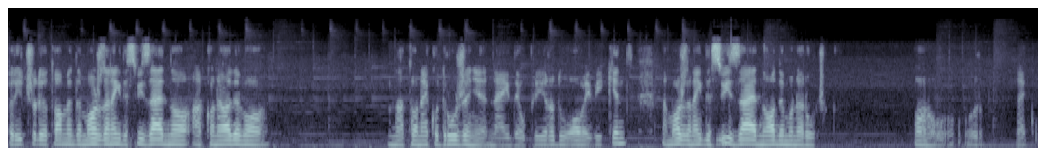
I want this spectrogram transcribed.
pričali o tome da možda negde svi zajedno, ako ne odemo na to neko druženje negde u prirodu u ovaj vikend, da možda negde svi zajedno odemo na ručak. Ono, u, u neku,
